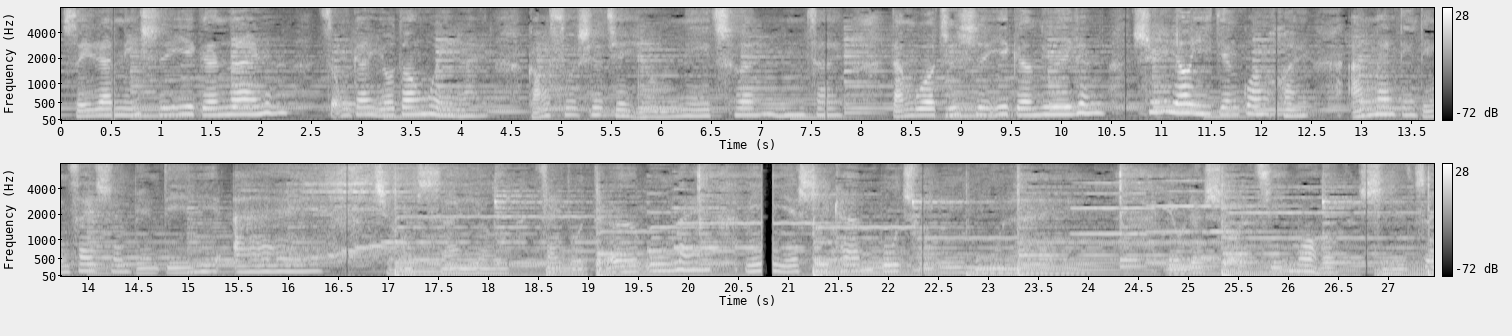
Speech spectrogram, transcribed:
虽然你是一个男人，总该有段未来，告诉世界有你存在。但我只是一个女人，需要一点关怀，安安定定在身边的爱。就算有再多的无奈，你也是看不出来。有人说寂寞是最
